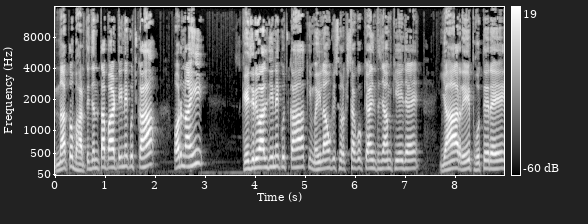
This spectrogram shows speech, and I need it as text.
ना तो भारतीय जनता पार्टी ने कुछ कहा और ना ही केजरीवाल जी ने कुछ कहा कि महिलाओं की सुरक्षा को क्या इंतज़ाम किए जाए। यहाँ रेप होते रहे,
